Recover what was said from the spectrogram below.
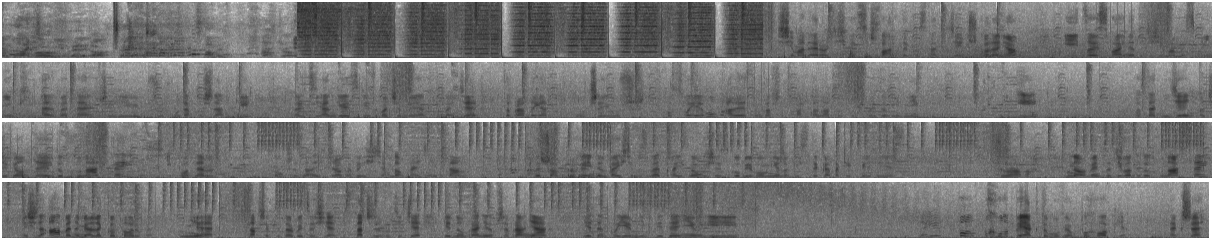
I'm watching Boom. you. Ready? Ready? It's coming. Siemadero, dzisiaj jest czwartek, ostatni dzień szkolenia i co jest fajne, to dzisiaj mamy spinning LBT, czyli brzuch uda pośladki wersji angielskiej, zobaczymy jak to będzie. Co prawda ja uczę już po swojemu, ale jestem zawsze otwarta na to, co powiedzą inni. Ostatni dzień od 9 do 12 i potem muszę znaleźć drogę wyjścia. Dobra, idziemy tam. Wyszłam trochę innym wejściem z metra i znowu się zgubię, bo u mnie logistyka, tak jak wiecie, jest słaba. No, więc od 9 do 12 myślę, a będę miała lekką torbę. Nie! Zawsze w tej torbie coś jest. Wystarczy, że wrzucicie jedno ubranie do przebrania, jeden pojemnik z jedzeniem i... chłopie, jak to mówią, po chłopie. Także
